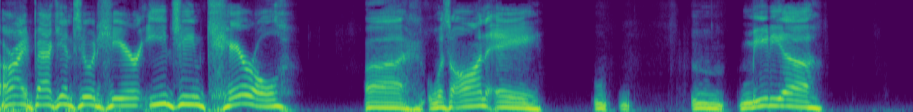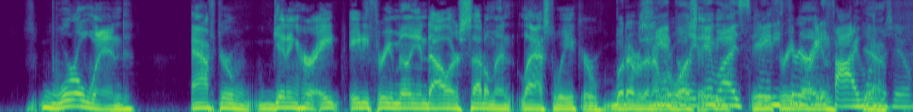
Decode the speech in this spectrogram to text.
All right, back into it here. E. Jean Carroll uh, was on a media whirlwind after getting her eight, $83 million settlement last week or whatever the Can't number was. it was 83 83 or million. 85, one Yeah. the two.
